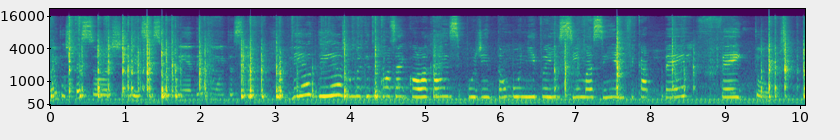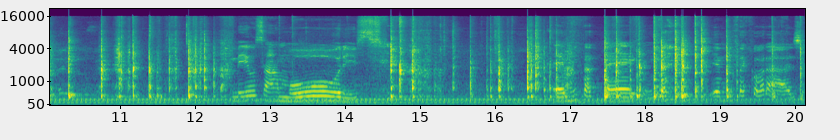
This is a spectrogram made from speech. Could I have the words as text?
Muitas pessoas se surpreendem muito assim. Meu Deus, como é que tu consegue colocar esse pudim tão bonito aí em cima assim e ele fica perfeito? Meus amores, é muita coragem.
